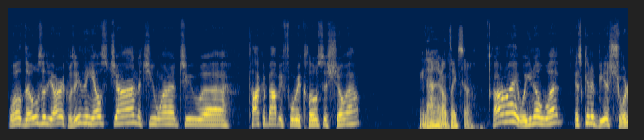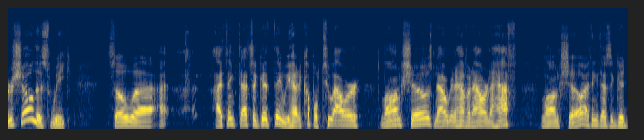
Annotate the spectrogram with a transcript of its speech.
well, those are the articles. Anything else, John, that you wanted to uh, talk about before we close this show out? No, I don't think so. All right. Well, you know what? It's going to be a shorter show this week, so uh, I I think that's a good thing. We had a couple two hour long shows. Now we're going to have an hour and a half long show. I think that's a good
